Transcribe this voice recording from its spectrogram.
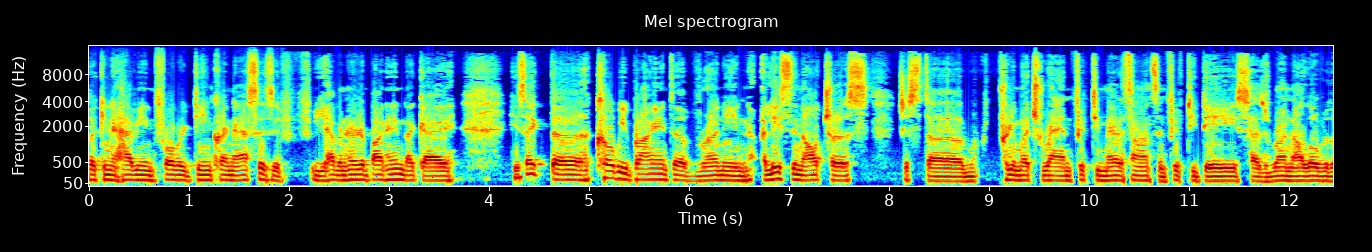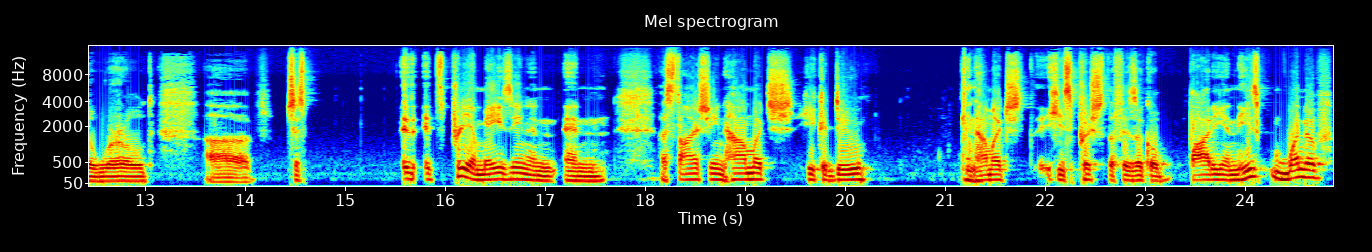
looking at having forward Dean Karnazes. If you haven't heard about him, that guy, he's like the Kobe Bryant of running, at least in ultras. Just uh, pretty much ran 50 marathons in 50 days. Has run all over the world. Uh, just it, it's pretty amazing and and astonishing how much he could do and how much he's pushed the physical body. And he's one of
